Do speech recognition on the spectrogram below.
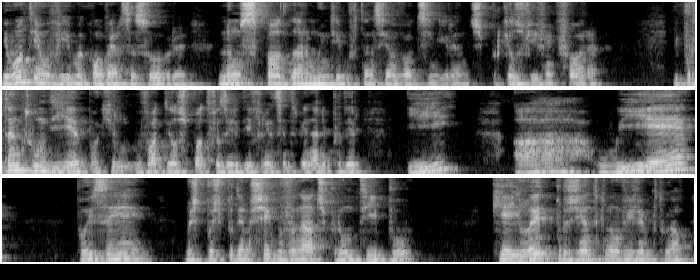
Eu ontem ouvi uma conversa sobre não se pode dar muita importância ao voto dos imigrantes porque eles vivem fora. E, portanto, um dia aquilo, o voto deles pode fazer a diferença entre ganhar e perder. E, ah, o I é, pois é, mas depois podemos ser governados por um tipo que é eleito por gente que não vive em Portugal.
